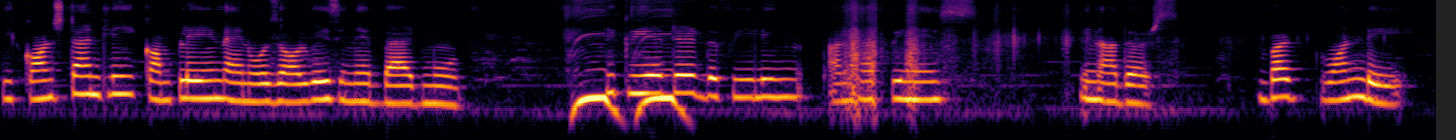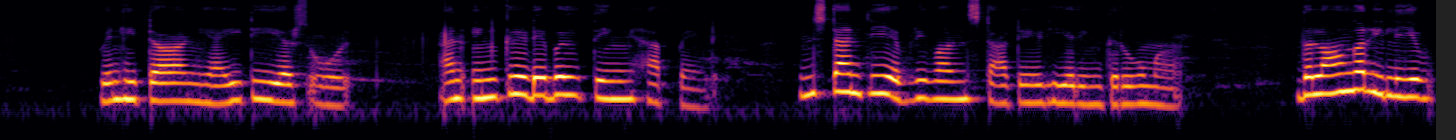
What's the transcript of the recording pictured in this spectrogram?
He constantly complained and was always in a bad mood. He created the feeling unhappiness in others. But one day, when he turned 80 years old, an incredible thing happened. Instantly, everyone started hearing the rumor. The longer he lived,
